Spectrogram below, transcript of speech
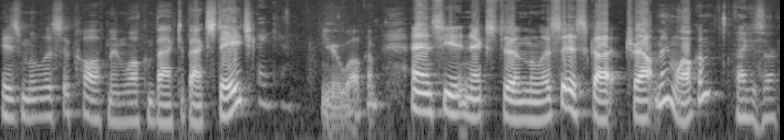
is Melissa Kaufman. Welcome back to Backstage. Thank you. You're welcome. And seated next to Melissa is Scott Troutman. Welcome. Thank you, sir.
